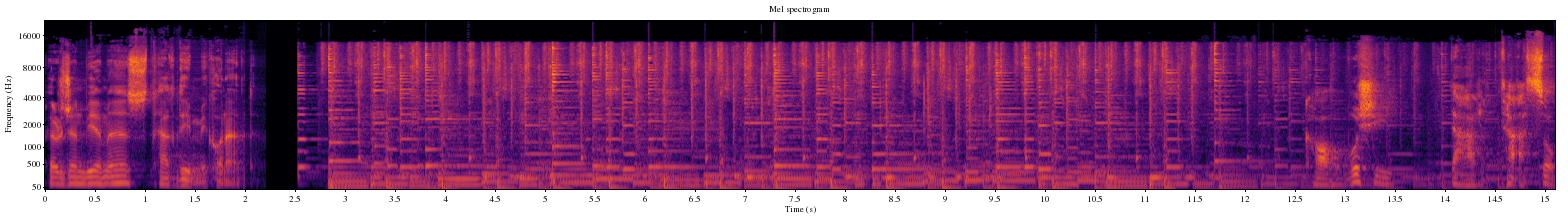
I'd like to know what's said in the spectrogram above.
Persian BM تقدیم می کند. کاوشی در تعصب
